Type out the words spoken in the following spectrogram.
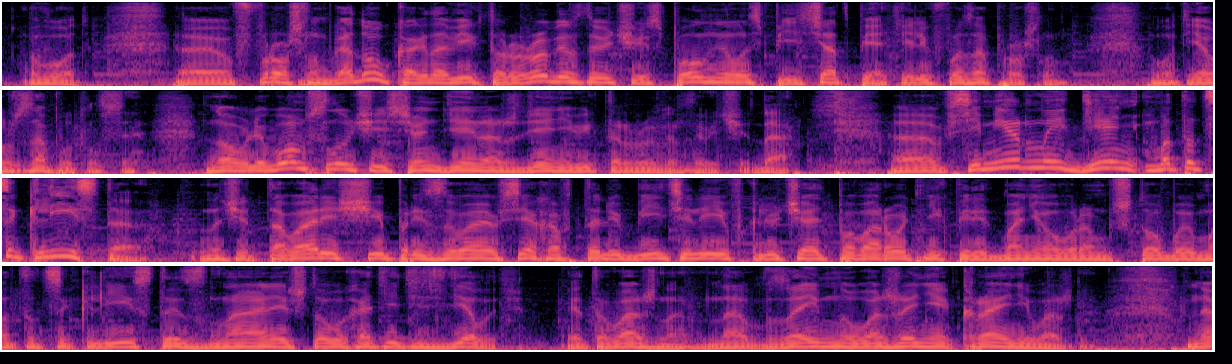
Вот. Э, в прошлом году, когда Виктору Робертовичу исполнилось 55, или в позапрошлом. Вот, я уже запутался. Но в любом случае, сегодня день рождения Виктора Робертовича, да. Э, Всемирный день мотоциклиста. Значит, товарищи, призываю всех автолюбителей включать поворотник перед маневром, чтобы мотоциклисты знали, что вы хотите сделать. Это важно. На взаимное уважение крайне важно.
